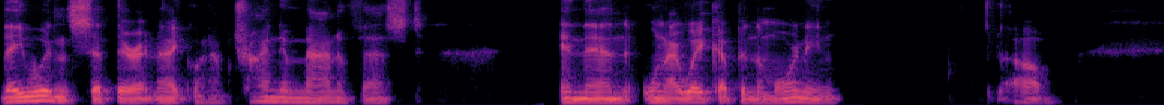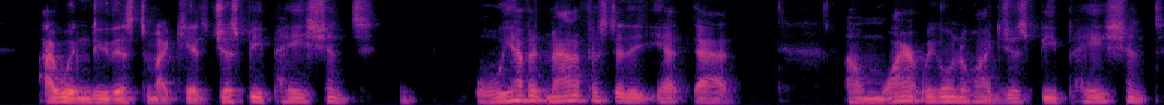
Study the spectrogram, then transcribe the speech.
they wouldn't sit there at night going, I'm trying to manifest. And then when I wake up in the morning, um, I wouldn't do this to my kids. Just be patient. Well, we haven't manifested it yet, Dad. Um, why aren't we going to Hawaii? Just be patient.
